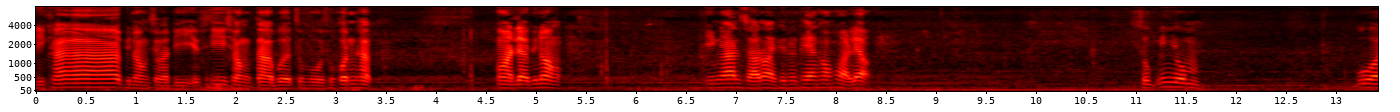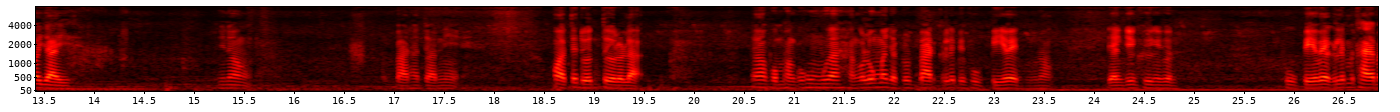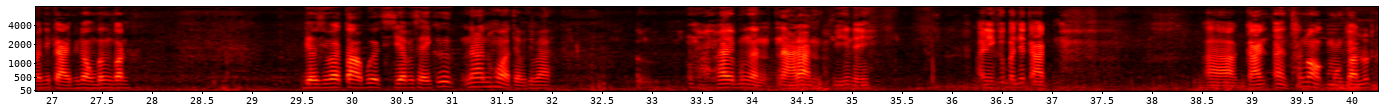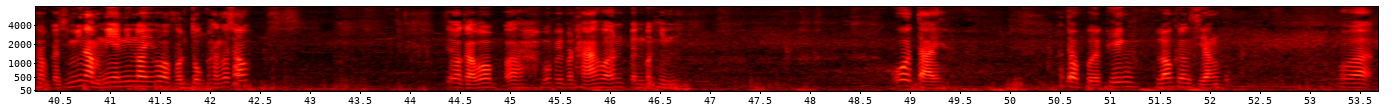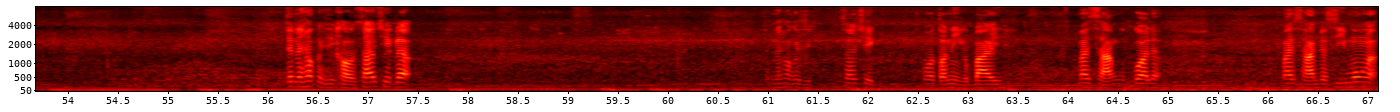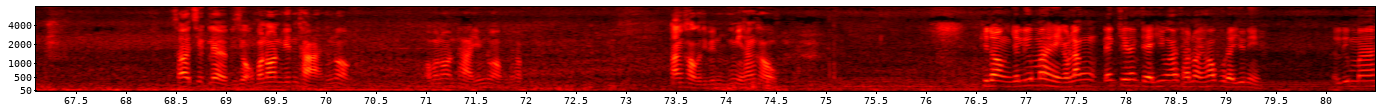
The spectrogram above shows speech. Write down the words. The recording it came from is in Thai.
สดีครับพี่น้องสวัสดีเอฟซีช่องตาเบิร์ดทุกผู้ทุกคนครับหอดแล้วพี่น้องทีมงานสาวหน่อยเพชรบุญแพงเขาหอดแล้ว สุขนิยม บัวใหญ่ พี่น้องบาททัจอดนี่หอดแต่โดนเตือนแล้วล่ะแต่ว่าผมหังก็หุ้มเมื่อหังก็ลงมาจากรถบัสก็เลยไปผูกปีไว้พี่น้องแดงจึงคืนไงเพื่อนผูกปีไว้ก็เลยมาถ่ายบรรยากาศพี่น้องเบิ่งก่อน เดี๋ยวสิว่าตาเบื่อเสียไปใส่คือนานหอดแต่ปัจจุบันให้เมื่อนหนาร้านพี่ยังไงอันนี้คือบรรยากาศอ่าการเอ่อทางนอกมองจอดรถครับกับชิมีน้ำเนี่ยนิดหน่อยเพราะว่าฝนตกทางก็เช้าแต่ว่ากับว่าอ่าว่าเป็นปัญหาเพราะมันเป็นบางหิน โอ้ตายเขาเจะเปิดเพลงร้องเครื่องเสียง เพราะว่าเจ้าหน้าที่เขาก็สิเขาเศร้าเช็คแล้ว ในห้องก็สิเช้าเช็คเพราะตอนนี้ก็บ่ายบ่ายสามกว่าแล้วบ่ายสามจะสี่โมงละเช้าเช็คแล้วก็สิออกมานอนวินถ่ายข้างนอกออกมานอนถ่ายอยู่ข้างนอกนะครับทางเขาก็จะเป็นมีทางเขาพี่น้องอย่าลืมมาให้กำลังแรงเชียแรงใจทีมงานสาวน้อยเฮาผู้ใดอยู่นี่อย่าลืมมา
